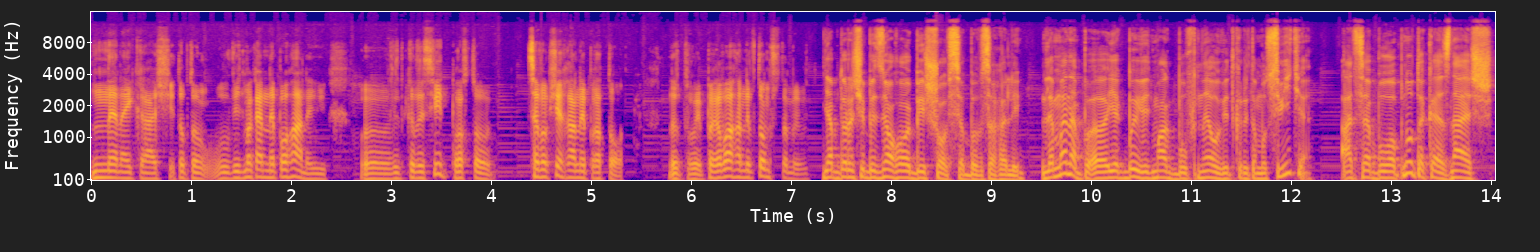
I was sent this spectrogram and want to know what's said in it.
не найкращий. Тобто, у відьмака непоганий е, відкритий світ, просто це взагалі гра не про то. Ну, Перевага не в тому, що там Я б, до речі, без нього обійшовся би взагалі. Для мене б, е, якби відьмак був не у відкритому світі, а це було б, ну, таке, знаєш,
